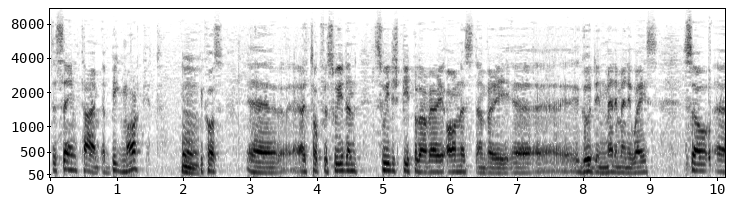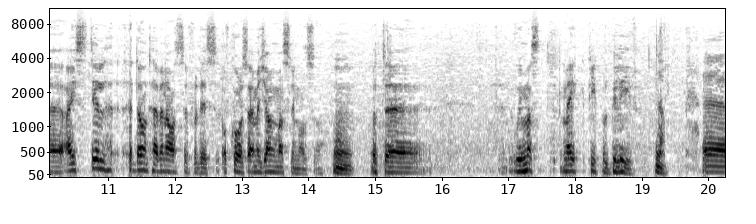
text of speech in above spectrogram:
the same time a big market because uh, I talk for Sweden. Swedish people are very honest and very uh, good in many, many ways. So uh, I still don't have an answer for this. Of course, I'm a young Muslim also, but uh, we must make people believe. Now, uh,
